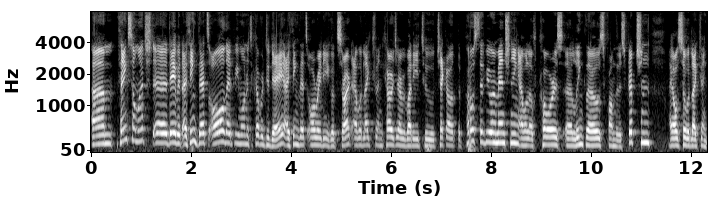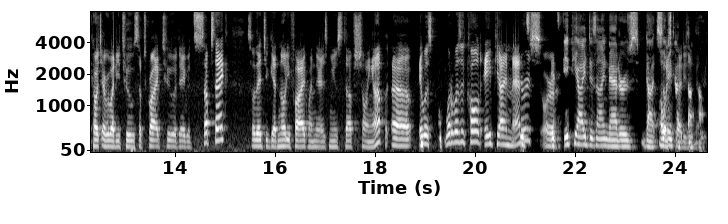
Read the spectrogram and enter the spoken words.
Um, thanks so much, uh, David. I think that's all that we wanted to cover today. I think that's already a good start. I would like to encourage everybody to check out the posts that we were mentioning. I will, of course, uh, link those from the description. I also would like to encourage everybody to subscribe to David's Substack so that you get notified when there's new stuff showing up. Uh, it was what was it called? API Matters it's, or it's API Design Matters. Oh, API Design Matters.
